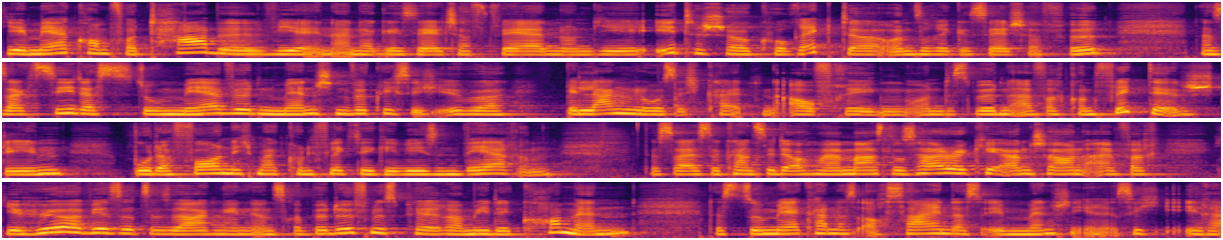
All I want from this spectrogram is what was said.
je mehr komfortabel wir in einer Gesellschaft werden und je ethischer, korrekter unsere Gesellschaft wird, dann sagt sie, desto mehr würden Menschen wirklich sich über Belanglosigkeiten aufregen und es würden einfach Konflikte entstehen, wo davor nicht mal Konflikte gewesen wären. Das heißt, du kannst dir auch mal Maslow's Hierarchy anschauen. Einfach, je höher wir sozusagen in unsere Bedürfnispyramide kommen, desto mehr kann es auch sein, dass eben Menschen ihre, sich ihre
